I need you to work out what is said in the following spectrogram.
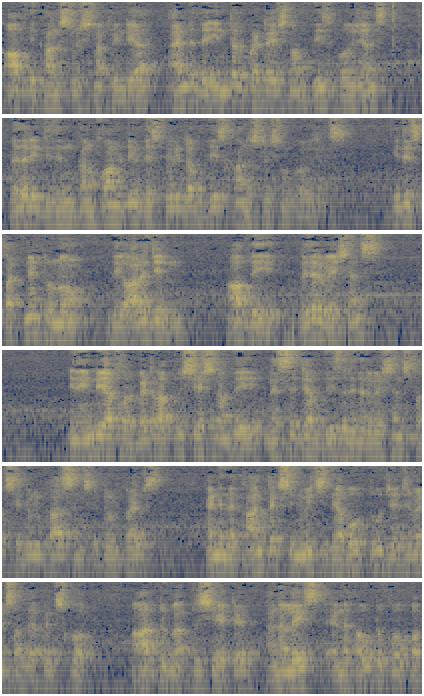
of the Constitution of India and the interpretation of these provisions whether it is in conformity with the spirit of these constitutional provisions. It is pertinent to know the origin of the reservations in India for better appreciation of the necessity of these reservations for scheduled castes and scheduled tribes and in the context in which the above two judgments of the Apex Court are to be appreciated, analyzed and how to cope up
